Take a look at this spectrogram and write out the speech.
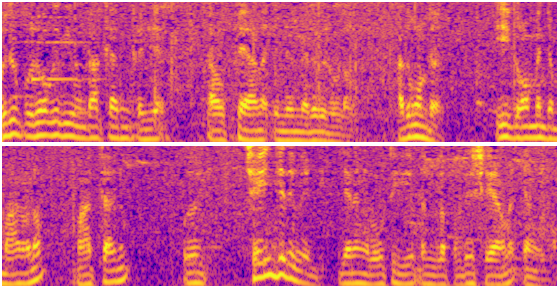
ഒരു പുരോഗതി ഉണ്ടാക്കാനും കഴിയാത്ത അവസ്ഥയാണ് ഇന്ന് നിലവിലുള്ളത്. അതുകൊണ്ട് ഈ ഗവൺമെന്റ് മാറണം മാറ്റാനും ഒരു ചേഞ്ചിന് വേണ്ടി ജനങ്ങൾ വോട്ട് ചെയ്യും എന്നുള്ള പ്രതീക്ഷയാണ് ഞങ്ങൾക്ക്.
